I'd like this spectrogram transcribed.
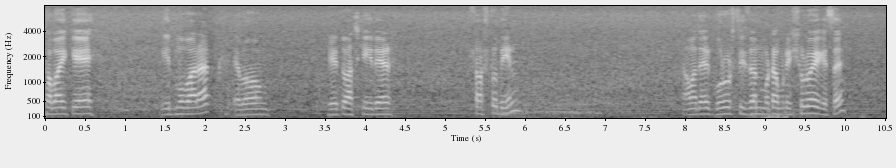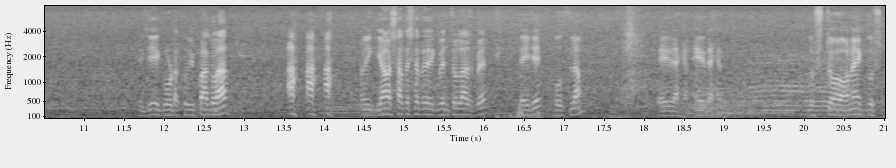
সবাইকে ঈদ মুবারক এবং যেহেতু আজকে ঈদের ষষ্ঠ দিন, আমাদের গরুর সিজন মোটামুটি শুরু হয়ে গেছে। এই যে, এই গরুটা খুবই পাগলা। আমি যাওয়ার সাথে সাথে দেখবেন চলে আসবে। এই যে, বলছিলাম এই দেখেন এই দেখেন। দুষ্ট, অনেক দুষ্ট।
